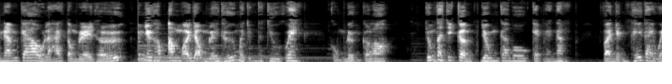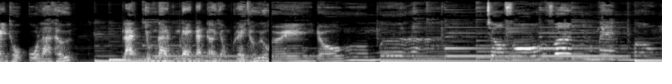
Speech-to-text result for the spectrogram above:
Nam cao là hát tông rê thứ. Nhưng hợp âm ở giọng lê thứ mà chúng ta chưa quen Cũng đừng có lo. Chúng ta chỉ cần dùng cabo kẹp ngang năm Và những thế tay quen thuộc của la thứ Là chúng ta cũng đang đánh ở giọng rê thứ rồi. Người đổ mưa Cho phố vắng mênh mông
